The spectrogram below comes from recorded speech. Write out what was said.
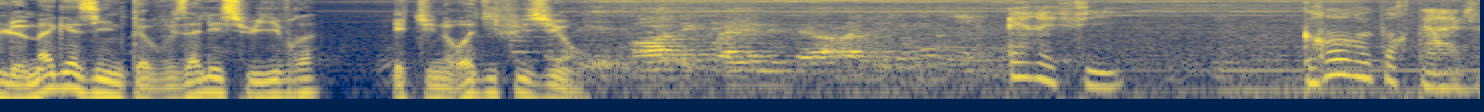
Le magazine que vous allez suivre est une rediffusion. RFI. Grand reportage.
